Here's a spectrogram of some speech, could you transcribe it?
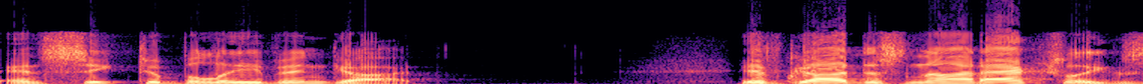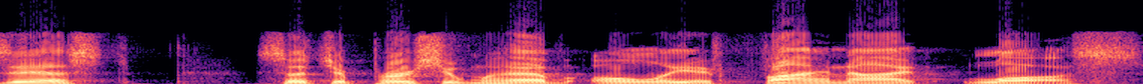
and seek to believe in God. If God does not actually exist, such a person will have only a finite loss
